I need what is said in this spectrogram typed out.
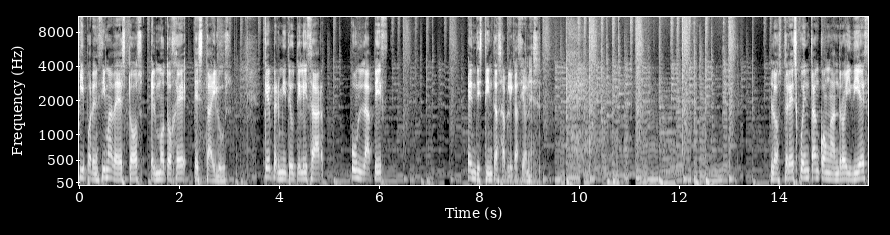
Y por encima de estos el Moto G Stylus que permite utilizar un lápiz en distintas aplicaciones. Los tres cuentan con Android 10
